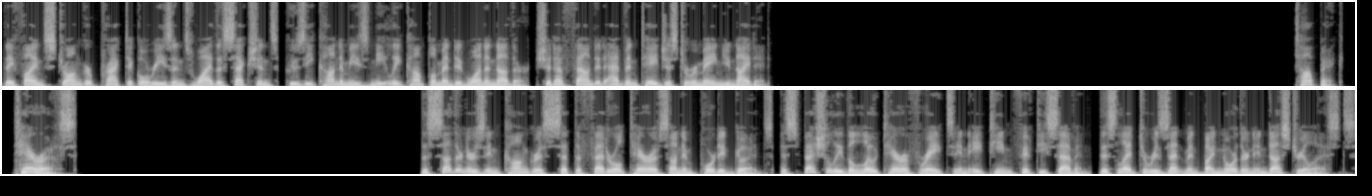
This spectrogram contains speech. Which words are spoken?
they find stronger practical reasons why the sections, whose economies neatly complemented one another, should have found it advantageous to remain united. Tariffs The Southerners in Congress set the federal tariffs on imported goods, especially the low tariff rates in 1857. This led to resentment by Northern industrialists.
